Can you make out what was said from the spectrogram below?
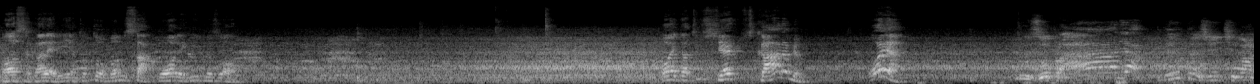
Nossa, galerinha, tô tomando sacola aqui, pessoal. Olha, dá tudo certo pros caras, meu. Olha! Cruzou pra área. Tanta gente lá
